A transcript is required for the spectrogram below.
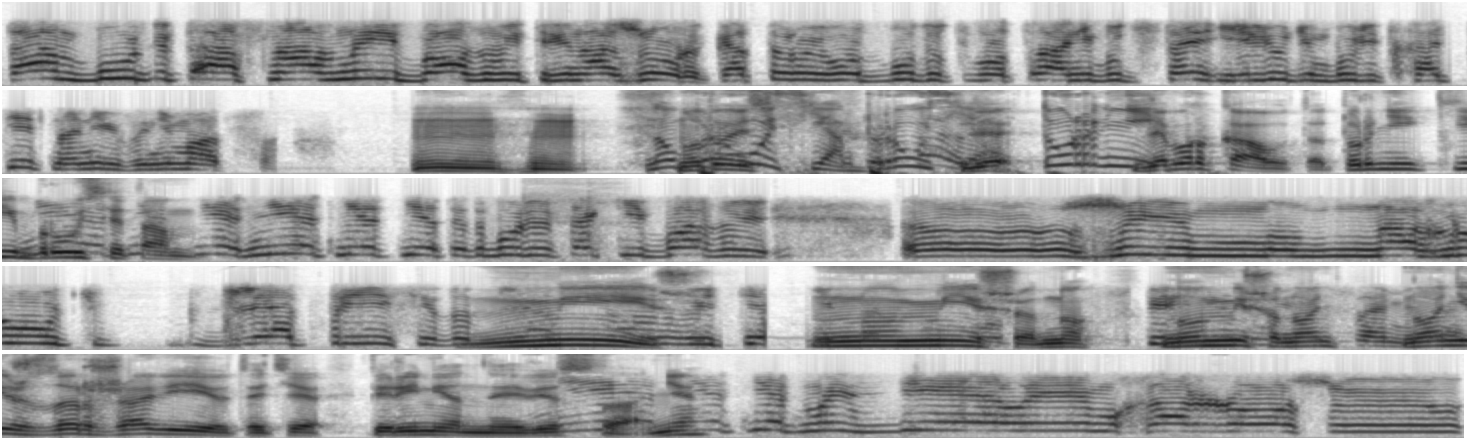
Там будут основные базовые тренажеры, которые вот будут, вот они будут стоять, и людям будет хотеть на них заниматься. Мгм. Ну, то есть брусья, брусья, для- турник. Для воркаута, турники, брусья нет, там. Нет, нет, нет, нет, это будут такие базовые э, жим на грудь для приседа. Миш, техники. ну, Миша, ну, ну, Миша, ну, ну, они же заржавеют, эти переменные веса, Нет, не? нет, нет, мы сделаем хорошую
